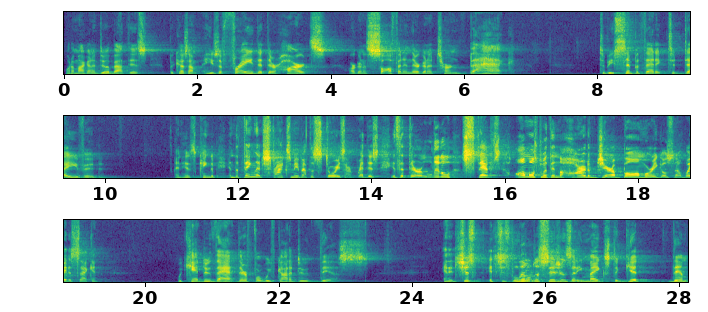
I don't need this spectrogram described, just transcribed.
What am I going to do about this? Because I'm, he's afraid that their hearts are going to soften and they're going to turn back to be sympathetic to David and his kingdom. And the thing that strikes me about the stories I read this is that there are little steps almost within the heart of Jeroboam where he goes, Now, wait a second. We can't do that, therefore, we've got to do this. And it's just, it's just little decisions that he makes to get them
